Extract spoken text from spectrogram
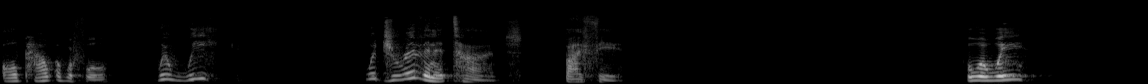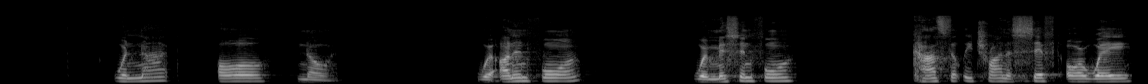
all powerful, we're weak. We're driven at times by fear. Who are we? We're not all knowing. We're uninformed. We're misinformed, constantly trying to sift our way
